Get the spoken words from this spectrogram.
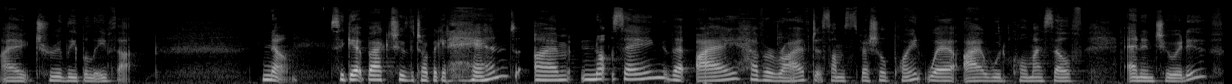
I truly believe that. Now, to get back to the topic at hand, I'm not saying that I have arrived at some special point where I would call myself an intuitive,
